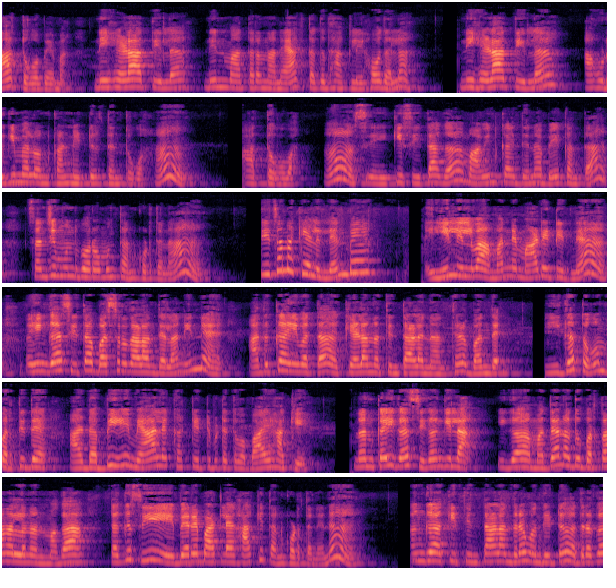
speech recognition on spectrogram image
ಆ, ತಗೋಬೇಮ್ಮ. ನೀ ಹೇಳಾತಿಲ್ಲ ನಿನ್ನ ಮಾತ್ರ ನಾನು ಯಾಕೆ ತೆಗೆದು ಹಾಕ್ಲಿ? ಹೋದಲ್ಲ? ನೀ ಹೇಳಾತಿಲ್ಲ, ಆ ಹುಡುಗಿ ಮೇಲೆ ಒಂದು ಕಣ್ಣು ಇಟ್ಟಿರ್ತೇನೆ ತಗೋ, ಹಾಂ? ಆ ತಗೋವ ಹಾಂ ಈಕಿ ಸೀತಾಗ ಮಾವಿನಕಾಯಿ ದಿನ ಬೇಕಂತ ಸಂಜೆ ಮುಂದೆ ಬರೋ ಮುಂದೆ ತಂದ್ಕೊಡ್ತೇನ? ಸೀತಾನ ಕೇಳಿಲ್ಲೇನ್ ಬೇ? ಇಲ್ಲಿಲ್ವಾ, ಮೊನ್ನೆ ಮಾಡಿಟ್ಟಿದ್ನೆ ಹಿಂಗ ಸೀತಾ ಬಸ್ರದಾಳ ಅಂದೆಲ್ಲ ನಿನ್ನೆ? ಅದಕ್ಕೆ ಇವತ್ತ ಕೇಳೋಣ ತಿಂತಾಳನ ಅಂತ ಹೇಳಿ ಬಂದೆ. ಈಗ ತಗೊಂಡ್ ಬರ್ತಿದ್ದೆ. ಆ ಡಬ್ಬಿ ಮ್ಯಾಲೆ ಕಟ್ಟಿಟ್ಬಿಟ್ಟೈತವ ಬಾಯಿ ಹಾಕಿ. ನನ್ನ ಕೈಗ ಸಿಗಂಗಿಲ್ಲ. ಈಗ ಮಧ್ಯಾಹ್ನ ಅದು ಬರ್ತಾನಲ್ಲ ನನ್ನ ಮಗ, ತಗಸಿ ಬೇರೆ ಬಾಟ್ಲಾಗ ಹಾಕಿ ತಂದ್ಕೊಡ್ತಾನೇನ? ಹಂಗ ಆಕಿ ತಿಂತಾಳಂದ್ರೆ ಒಂದಿಟ್ಟು ಅದ್ರಾಗ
